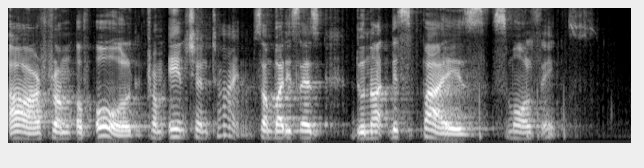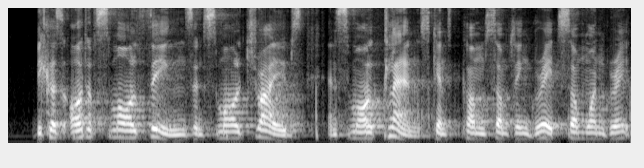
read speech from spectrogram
are from of old, from ancient times. Somebody says, Do not despise small things. Because out of small things and small tribes and small clans can come something great, someone great.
